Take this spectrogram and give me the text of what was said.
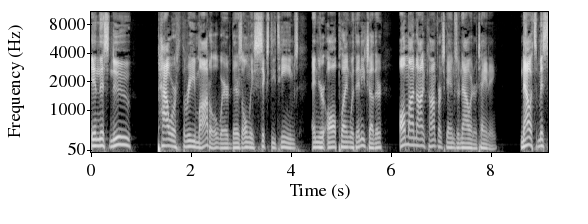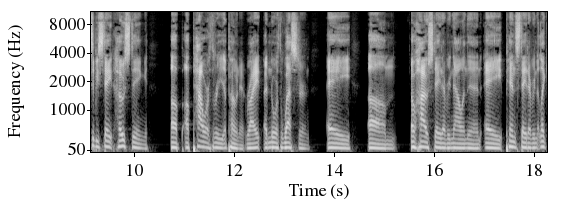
In this new Power Three model, where there's only sixty teams and you're all playing within each other, all my non-conference games are now entertaining. Now it's Mississippi State hosting a, a Power Three opponent, right? A Northwestern, a um, Ohio State every now and then, a Penn State every like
